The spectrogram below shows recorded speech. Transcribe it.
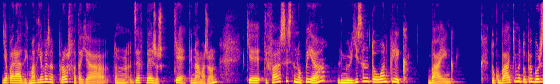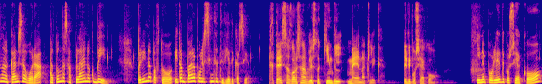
Για παράδειγμα, διάβαζα πρόσφατα για τον Jeff Bezos και την Amazon και τη φάση στην οποία δημιουργήσανε το one click buying. Το κουμπάκι με το οποίο μπορείς να κάνεις αγορά πατώντας απλά ένα κουμπί. Πριν από αυτό ήταν πάρα πολύ σύνθετη διαδικασία. Χθε αγόρασα ένα βιβλίο στο Kindle με ένα κλικ. Εντυπωσιακό. Είναι πολύ εντυπωσιακό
